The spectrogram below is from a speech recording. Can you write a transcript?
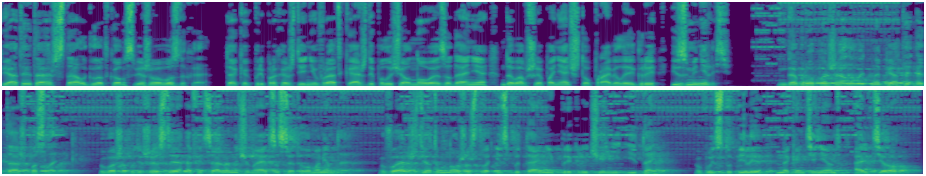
пятый этаж стал глотком свежего воздуха, так как при прохождении врат каждый получал новое задание, дававшее понять, что правила игры изменились. Добро пожаловать на пятый этаж, посланник. Ваше путешествие официально начинается с этого момента. Вас ждет множество испытаний, приключений и тайн. Вы ступили на континент Альтирон.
